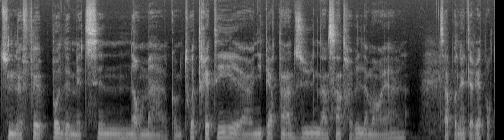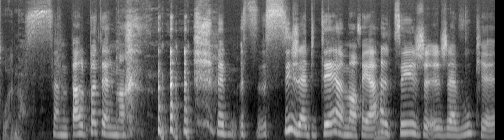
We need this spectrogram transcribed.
tu ne fais pas de médecine normale. Comme toi, traiter un hypertendu dans le centre-ville de Montréal, ça n'a pas d'intérêt pour toi, non? Ça me parle pas tellement. Mais si j'habitais à Montréal, tu sais, j'avoue que...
